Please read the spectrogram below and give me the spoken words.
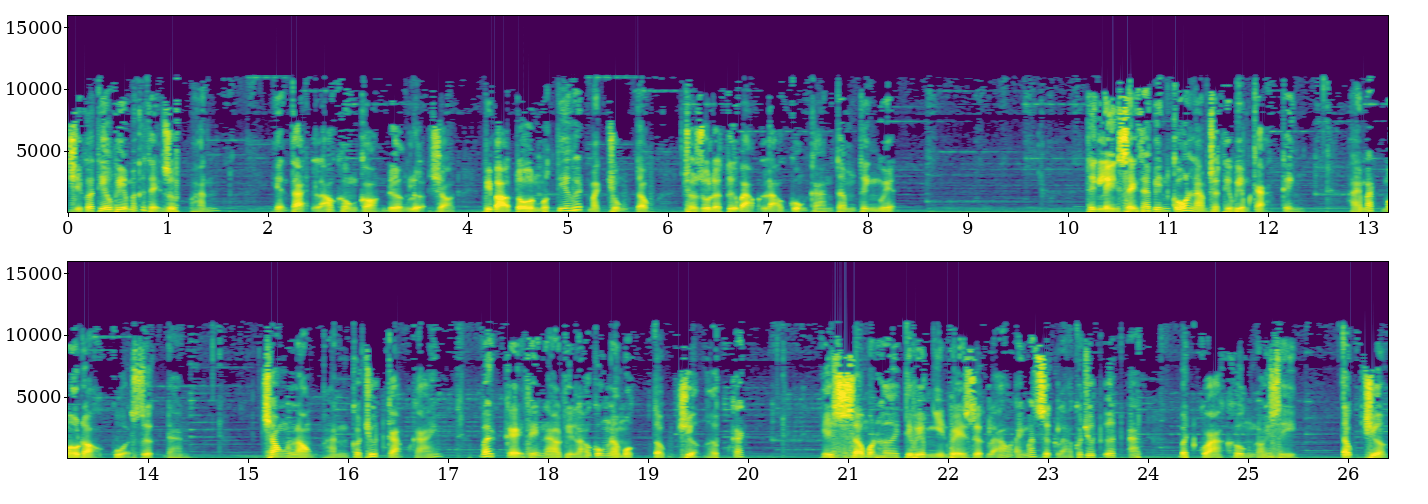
Chỉ có tiêu viêm mới có thể giúp hắn. Hiện tại lão không còn đường lựa chọn vì bảo tồn một tia huyết mạch chủng tộc, cho dù là tự bạo lão cũng can tâm tình nguyện. Tình linh xảy ra biến cố làm cho tiêu viêm cả kinh, hai mắt màu đỏ của dược đan. Trong lòng hắn có chút cảm cái, bất kể thế nào thì lão cũng là một tộc trưởng hợp cách. Hít sâu một hơi, tiêu viêm nhìn về dược lão, ánh mắt dược lão có chút ướt át, bất quá không nói gì. Tộc trưởng,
